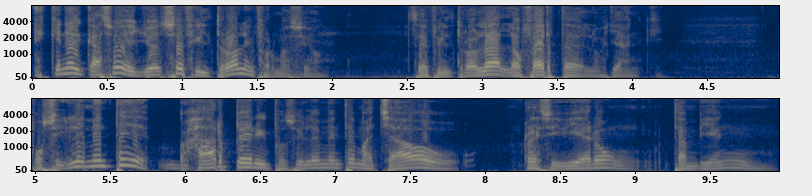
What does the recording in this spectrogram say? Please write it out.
es que en el caso de George se filtró la información se filtró la, oferta de los Yankees. Posiblemente Harper y posiblemente Machado recibieron también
